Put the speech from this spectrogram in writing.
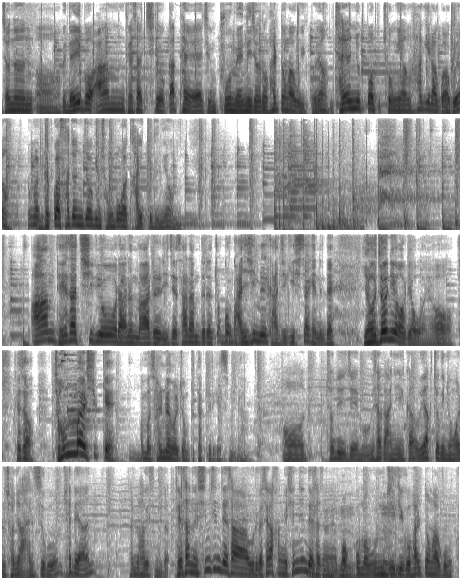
저는 어, 그 네이버 암 대사 치료 카페에 지금 부 매니저로 활동하고 있고요. 자연요법 종양학이라고 하고요. 정말 백과사전적인 정보가 다 있거든요. 암 대사 치료라는 말을 이제 사람들은 조금 관심을 가지기 시작했는데 여전히 어려워요. 그래서 정말 쉽게 한번 설명을 좀 부탁드리겠습니다. 어, 저도 이제 뭐 의사가 아니니까 의학적인 용어를 전혀 안 쓰고 최대한 설명하겠습니다. 대사는 신진대사 우리가 생각한 게 신진대사잖아요. 음, 음, 먹고 막 움직이고 음. 활동하고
